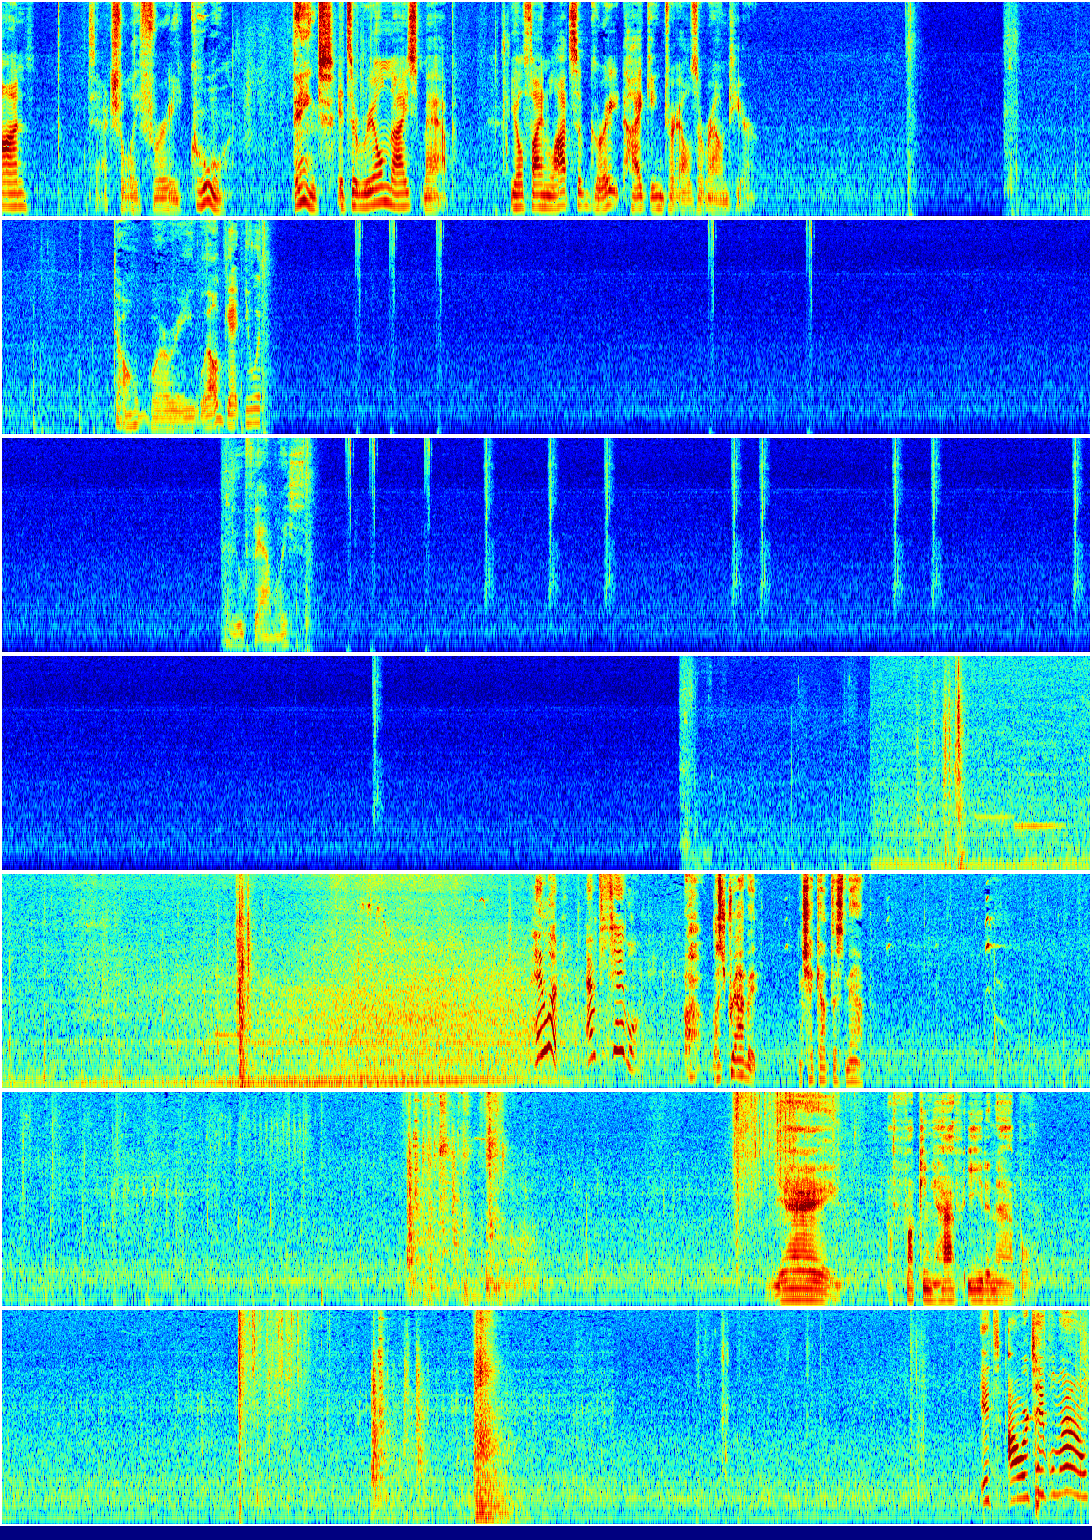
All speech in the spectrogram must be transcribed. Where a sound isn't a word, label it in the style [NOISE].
on. It's actually free. Cool. Thanks. It's a real nice map. You'll find lots of great hiking trails around here. Don't worry, we'll get you a... New families. Hey, look, empty table. Oh, let's grab it and check out this map. Yay. A fucking half-eaten apple. It's our table now.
